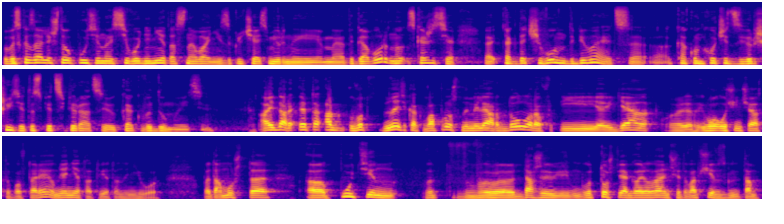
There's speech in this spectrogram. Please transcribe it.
Вы сказали, что у Путина сегодня нет оснований заключать мирный договор, но скажите, э, тогда чего он добивается? Как он хочет завершить эту спецоперацию, как вы думаете? Айдар, это вот знаете как вопрос на миллиард долларов, и я э, его очень часто повторяю, у меня нет ответа на него. Потому что э, Путин вот, в, даже вот то, что я говорил раньше, это вообще там,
